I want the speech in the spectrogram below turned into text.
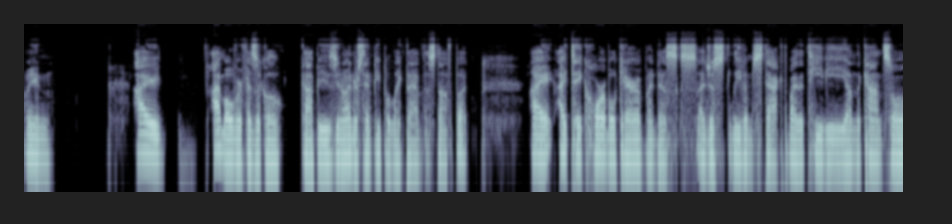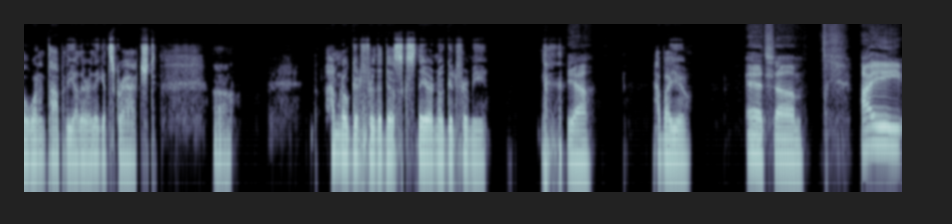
I mean, I I'm over physical copies. You know, I understand people like to have the stuff, but I I take horrible care of my discs. I just leave them stacked by the TV on the console, one on top of the other. They get scratched. Uh, I'm no good for the discs. They are no good for me. Yeah. How about you? It's um I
